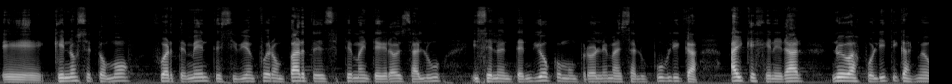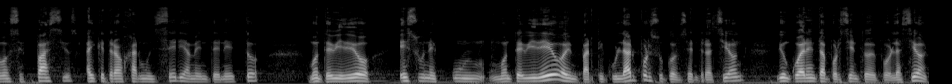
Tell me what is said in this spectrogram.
eh, que no se tomó fuertemente, si bien fueron parte del sistema integrado de salud y se lo entendió como un problema de salud pública, hay que generar nuevas políticas, nuevos espacios, hay que trabajar muy seriamente en esto. Montevideo es un, Montevideo en particular por su concentración de un 40% de población,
